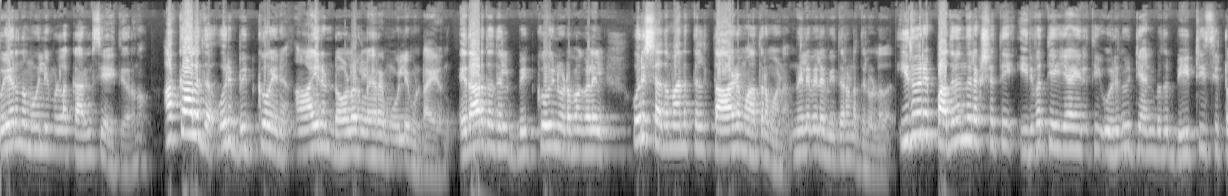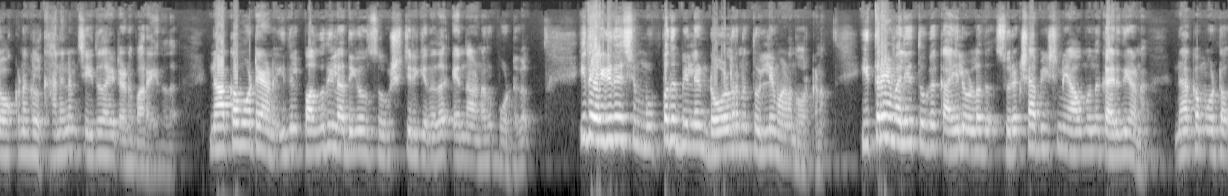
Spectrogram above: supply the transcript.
ഉയർന്ന മൂല്യമുള്ള കറൻസിയായി തീർന്നു. അക്കാലത്ത് ഒരു ബിറ്റ്കോയിന് ആയിരം ഡോളറിലേറെ മൂല്യമുണ്ടായിരുന്നു. യഥാർത്ഥത്തിൽ ബിറ്റ്കോയിൻ ഉടമകളിൽ ഒരു ശതമാനത്തിൽ താഴെ മാത്രമാണ് നിലവിലെ വിതരണത്തിലുള്ളത്. ഇതുവരെ പതിനൊന്ന് ലക്ഷത്തി ഇരുപത്തി അയ്യായിരത്തി ഒരുന്നൂറ്റി അൻപത് ബി ടി സി ടോക്കണുകൾ ഖനനം ചെയ്തതായിട്ടാണ് പറയുന്നത്. നാക്കമോട്ടയാണ് ഇതിൽ പകുതിയിലധികവും സൂക്ഷിച്ചിരിക്കുന്നത് എന്നാണ് റിപ്പോർട്ടുകൾ. ഇത് ഏകദേശം മുപ്പത് ബില്യൺ ഡോളറിന് തുല്യമാണെന്ന് ഓർക്കണം. ഇത്രയും വലിയ തുക കയ്യിലുള്ളത് സുരക്ഷാ ഭീഷണിയാവുമെന്ന് കരുതിയാണ് നാക്കമോട്ടോ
